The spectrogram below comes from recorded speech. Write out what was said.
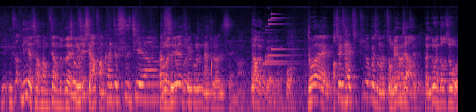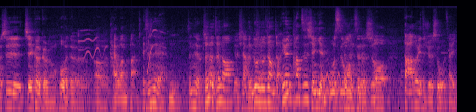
你你知道你也常常这样，对不对？就我们就想要反抗这世界啊。那十月天空男主角是谁吗？那个葛伦霍。对，所以才就为什么我跟你讲，很多人都说我是杰克·葛伦霍的呃台湾版。哎，真的耶，嗯，真的有，真的真的哦，有像很多人都这样讲，因为他之前演波斯王子的时候，大家都一直觉得是我在演。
